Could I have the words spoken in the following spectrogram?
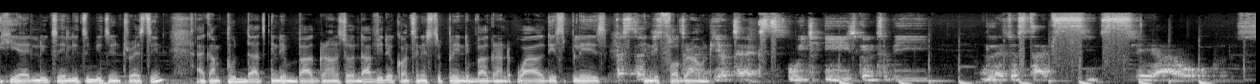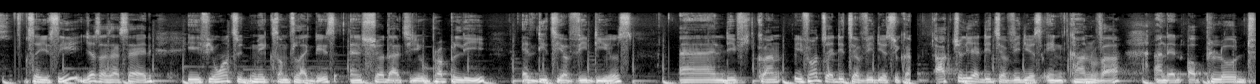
here looks a little bit interesting. I can put that in the background. So that video continues to play in the background while this plays in the foreground. Your text, which is going to be, let's just type here so you see, just as I said, if you want to make something like this, ensure that you properly edit your videos and if you can if you want to edit your videos you can actually edit your videos in canva and then upload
